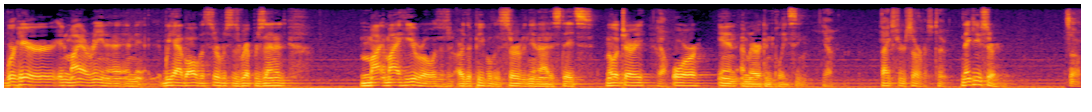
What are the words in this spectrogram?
we're here in my arena, and we have all the services represented. My my heroes are the people that serve in the United States military yeah. or in American policing. Yeah. Thanks for your service, too. Thank you, sir. So.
